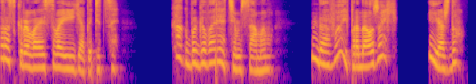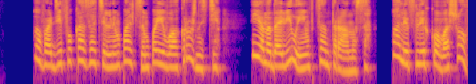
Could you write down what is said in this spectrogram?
раскрывая свои ягодицы. Как бы говоря тем самым «Давай, продолжай. Я жду». Поводив указательным пальцем по его окружности, я надавила им в центр ануса. Палец легко вошел,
